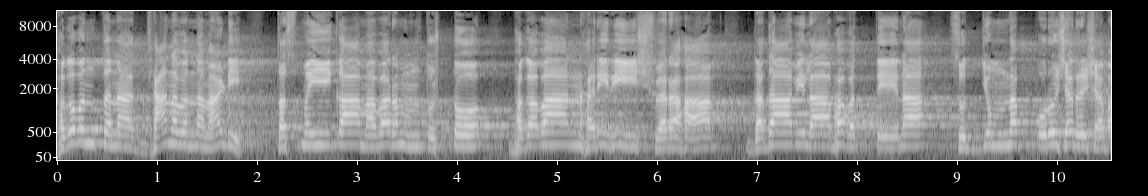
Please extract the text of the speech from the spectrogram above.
ಭಗವಂತನ ಧ್ಯಾನವನ್ನು ಮಾಡಿ ತಸ್ಮೈ ಕಾಮವರಂ ತುಷ್ಟೋ ಭಗವಾನ್ ಹರಿರೀಶ್ವರ ದದಾವಿ ಲಾಭವತ್ತೇನ ಸುದ್ಯುಮ್ನ ಪುರುಷ ಋಷಭ.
